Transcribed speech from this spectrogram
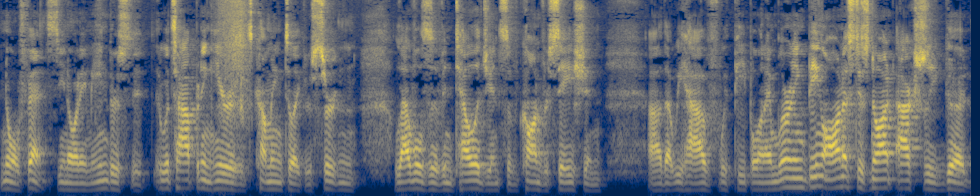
No offense, you know what I mean. There's it, what's happening here is it's coming to like there's certain levels of intelligence of conversation uh, that we have with people, and I'm learning being honest is not actually good.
